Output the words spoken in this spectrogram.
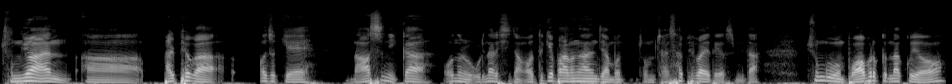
중요한 어, 발표가 어저께 나왔으니까 오늘 우리나라 시장 어떻게 반응하는지 한번 좀 잘 살펴봐야 되겠습니다. 중국은 보합으로 끝났고요.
